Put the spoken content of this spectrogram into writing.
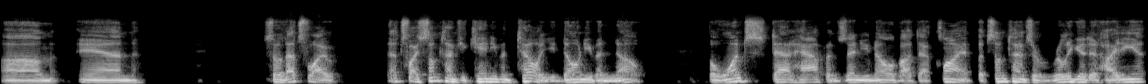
um, and so that's why that's why sometimes you can't even tell. You don't even know. But once that happens, then you know about that client. But sometimes they're really good at hiding it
